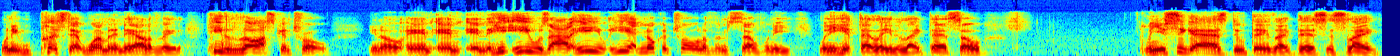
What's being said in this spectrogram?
when he punched that woman in the elevator, he lost control. You know, and and and he he was out. He he had no control of himself when he when he hit that lady like that. So when you see guys do things like this, it's like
